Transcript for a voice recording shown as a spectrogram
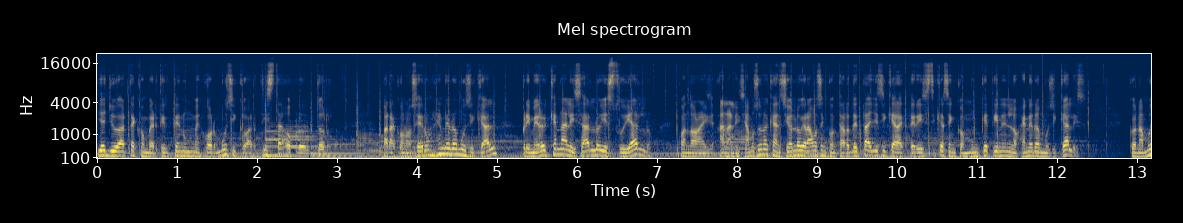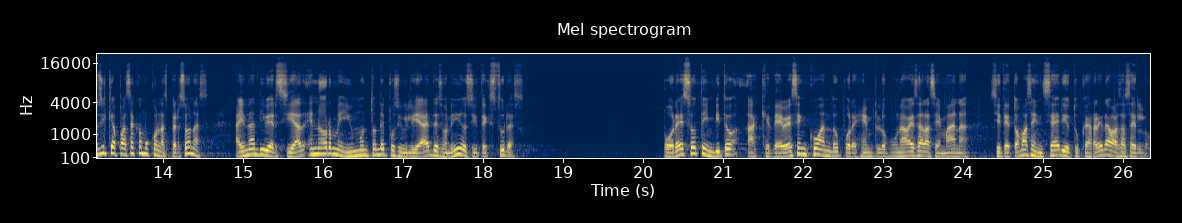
y ayudarte a convertirte en un mejor músico, artista o productor. Para conocer un género musical, primero hay que analizarlo y estudiarlo. Cuando analizamos una canción logramos encontrar detalles y características en común que tienen los géneros musicales. Con la música pasa como con las personas. Hay una diversidad enorme y un montón de posibilidades de sonidos y texturas. Por eso te invito a que de vez en cuando, por ejemplo, una vez a la semana, si te tomas en serio tu carrera vas a hacerlo.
